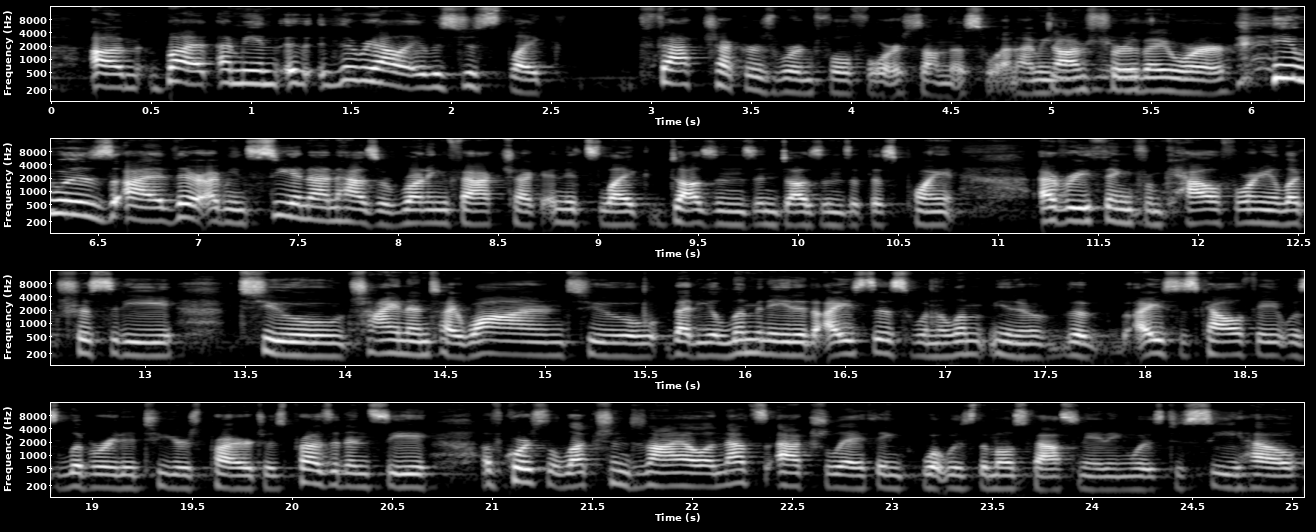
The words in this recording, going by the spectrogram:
um, but I mean, the reality it was just like fact checkers were in full force on this one. I mean, I'm sure they were. He was uh, there. I mean, CNN has a running fact check, and it's like dozens and dozens at this point. Everything from California electricity to China and Taiwan to that he eliminated ISIS when you know the ISIS caliphate was liberated two years prior to his presidency. Of course, election denial, and that's actually I think what was the most fascinating was to see how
